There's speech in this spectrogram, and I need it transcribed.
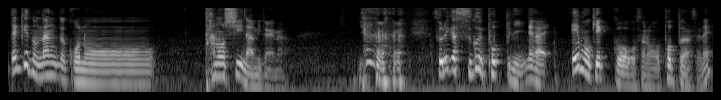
だけどなんかこの、楽しいな、みたいな。それがすごいポップに、なんか、絵も結構、その、ポップなんですよね。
